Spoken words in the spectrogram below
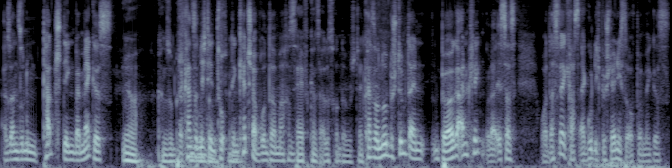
also an so einem Touch-Ding bei Mc's, Ja, kannst du da kannst du nicht den, den Ketchup runter machen. Safe kannst du alles runterbestellen. Du kannst auch nur bestimmt deinen Burger anklicken, oder ist das, oh, das wäre krass. Ah, gut, ich bestelle nicht so oft bei Mc's.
